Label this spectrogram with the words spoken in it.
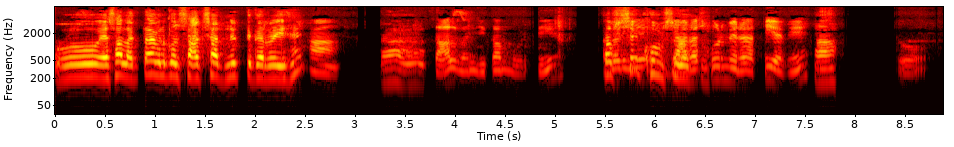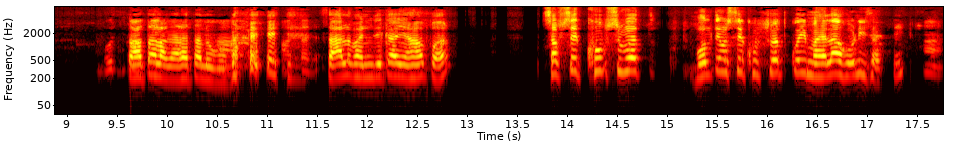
वो ऐसा लगता है बिल्कुल साक्षात नृत्य कर रही है। हाँ। हाँ हाँ। साल भंजी का मूर्ति सबसे अगर ये खूबसूरत। में रहती है अभी। हाँ। तो बहुत तांता लगा रहता लोगों हाँ, का साल भंज का यहाँ पर सबसे खूबसूरत बोलते हैं उससे खूबसूरत कोई महिला हो नहीं सकती। हाँ।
